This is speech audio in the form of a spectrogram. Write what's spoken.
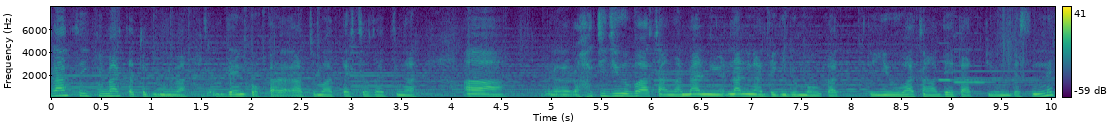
ランス行きました時には全国から集まった人たちが「ああ80ばあさんが何何ができるもんか」っていう噂が出たっていうんですね。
